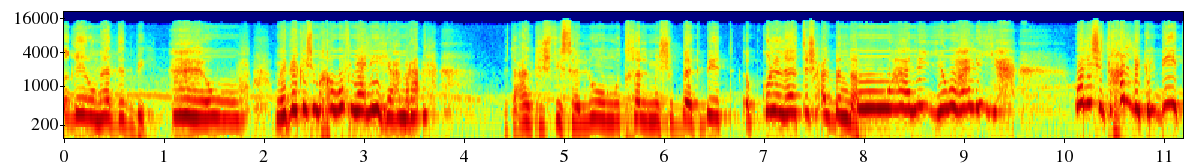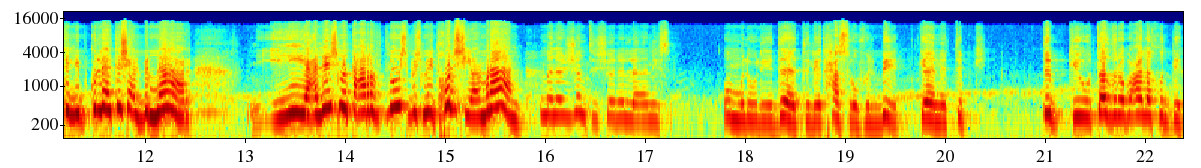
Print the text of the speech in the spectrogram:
غيره مهدد بيه. آه. وهذاك إيش مخوفني عليه يا عمران تعنكش في سلوم ودخل من شباك بيت بكلها تشعل بالنار. وهلية وهلية وعلاش دخلك البيت اللي بكلها تشعل بالنار؟ إيه علاش ما تعرضتلوش باش ما يدخلش يا عمران؟ ما نجمتش يا لاله انيسه أم الوليدات اللي تحصروا في البيت كانت تبكي تبكي وتضرب على خدها.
